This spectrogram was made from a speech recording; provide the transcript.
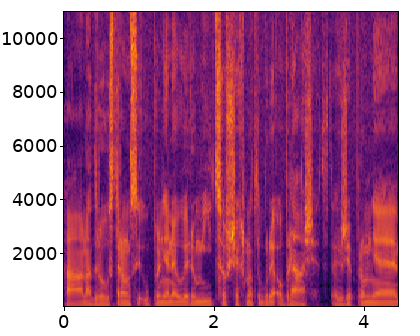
a na druhou stranu si úplně neuvědomí, co všechno to bude obnášet. Takže pro mě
